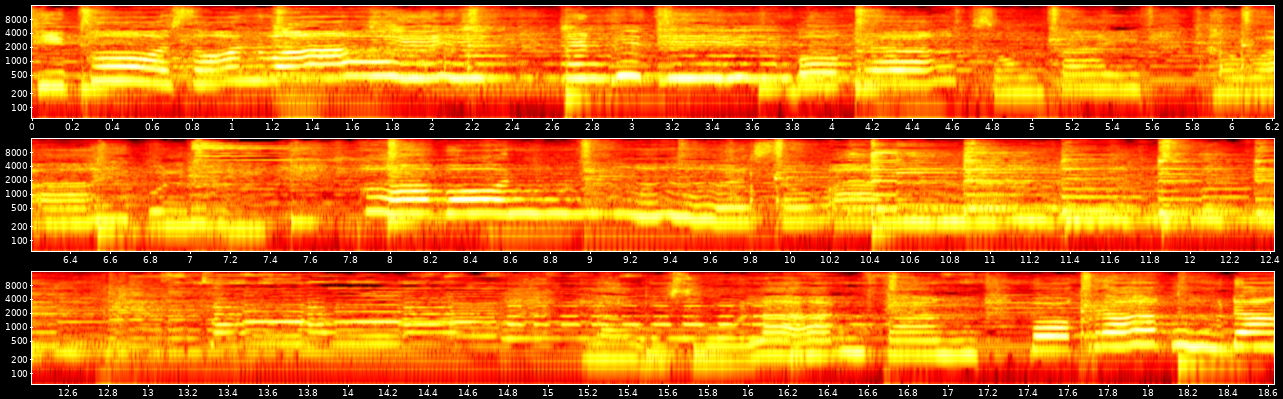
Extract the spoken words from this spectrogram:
ที่พ่อสอนไว้ เป็นพิธีบอกรักส่งไป ถวายบุญให้พ่อบนสวรรค์เล่าสู่หลานฟัง บอกรักดัง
